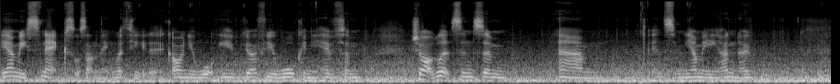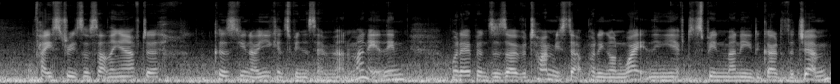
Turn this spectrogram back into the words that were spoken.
yummy snacks or something with you to go on your walk. You go for your walk and you have some chocolates and some um, and some yummy I don't know pastries or something after because you know you can spend the same amount of money. And then what happens is over time you start putting on weight and then you have to spend money to go to the gym.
